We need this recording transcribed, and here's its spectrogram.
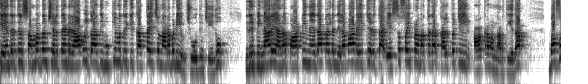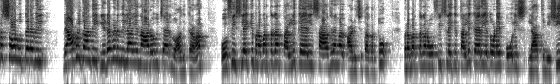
കേന്ദ്രത്തിൽ സമ്മർദ്ദം ചെലുത്തേണ്ട രാഹുൽ ഗാന്ധി മുഖ്യമന്ത്രിക്ക് കത്തയച്ച നടപടിയും ചോദ്യം ചെയ്തു. ഇതിന് പിന്നാലെയാണ് പാർട്ടി നേതാക്കളുടെ നിലപാട് ഏറ്റെടുത്ത എസ് എഫ് ഐ പ്രവർത്തകർ കൽപ്പറ്റയിൽ ആക്രമണം നടത്തിയത്. ബഫർ സോൺ ഉത്തരവിൽ രാഹുൽ ഗാന്ധി ഇടപെടുന്നില്ല എന്ന് ആരോപിച്ചായിരുന്നു അതിക്രമം. ഓഫീസിലേക്ക് പ്രവർത്തകർ തള്ളിക്കയറി സാധനങ്ങൾ അടിച്ചു തകർത്തു. പ്രവർത്തകർ ഓഫീസിലേക്ക് തള്ളിക്കയറിയതോടെ പോലീസ് ലാത്തി വീശി.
